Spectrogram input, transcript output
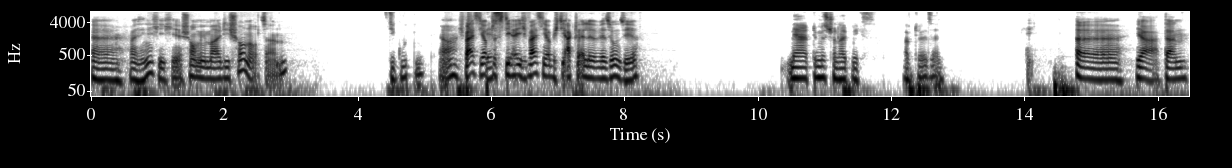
Äh, weiß ich nicht, ich äh, schaue mir mal die Shownotes an. Die guten? Ja, ich weiß nicht, ob das die, ich weiß nicht, ob ich die aktuelle Version sehe. Ja, die müsste schon halbwegs aktuell sein. Äh, ja, dann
